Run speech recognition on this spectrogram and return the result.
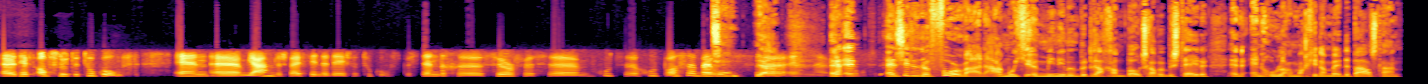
Het heeft absoluut de toekomst. En eh, ja, dus wij vinden deze toekomstbestendige service eh, goed, eh, goed passen bij ons. Ja. Eh, en, eh, En, ja, en, en zitten er voorwaarden aan? Moet je een minimumbedrag aan boodschappen besteden? En, en hoe lang mag je dan bij de paal staan?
